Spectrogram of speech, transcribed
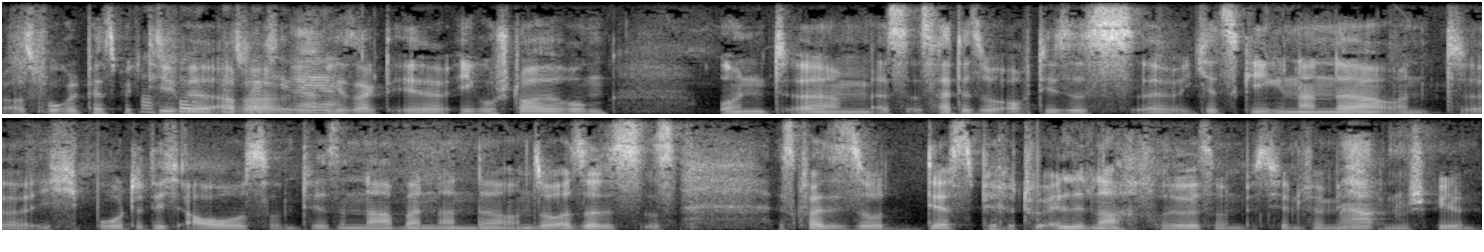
aus Vogelperspektive, Aus Vogelperspektive, aber wie ja. gesagt, eher Ego-Steuerung. Und ähm, es, es hatte so auch dieses äh, jetzt gegeneinander und äh, ich bote dich aus und wir sind nah beieinander und so. Also das ist, ist quasi so der spirituelle Nachfolger so ein bisschen für mich Ja. von dem Spiel.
